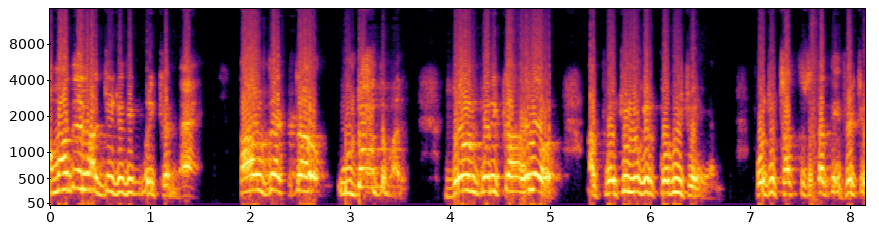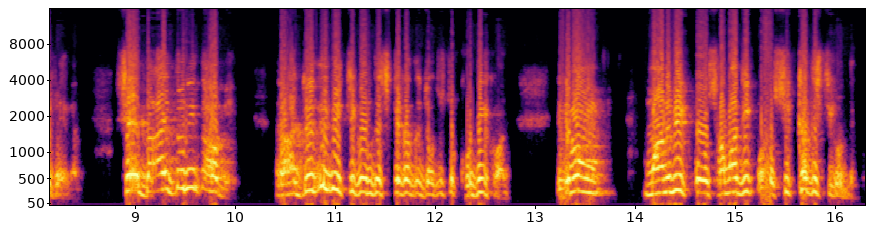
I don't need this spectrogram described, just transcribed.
আমাদের রাজ্য যদি পরীক্ষা নেয়, তাহলে তো একটা উল্টো হতে পারে। ধরুন পরীক্ষা হলো আর প্রচুর লোকের কোভিড হয়ে গেল, প্রচুর ছাত্রছাত্রী এফেক্টেড হয়ে গেল। সে দায়িত্ব নিতে হবে। রাজনৈতিক দৃষ্টিকোণ থেকে সেটা তো যথেষ্ট ক্ষতিকর এবং মানবিক ও সামাজিক ও শিক্ষা দৃষ্টিকোণ থেকে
